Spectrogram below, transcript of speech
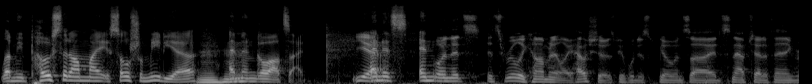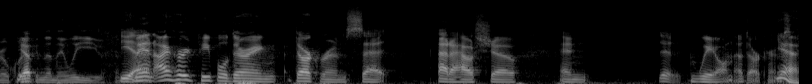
Let me post it on my social media, and then go outside. Yeah. and it's and Well, and it's it's really common at like house shows. People just go inside, Snapchat a thing real quick, Yep. and then they leave. yeah, Man, I heard people during Dark Rooms set at a house show, and uh, we all know Dark Rooms. Yeah.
